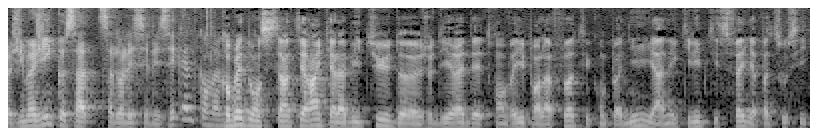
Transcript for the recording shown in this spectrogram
j'imagine que ça, ça doit laisser des séquelles quand même. Complètement. Si c'est un terrain qui a l'habitude, je dirais, d'être envahi par la flotte et compagnie, il y a un équilibre qui se fait, il n'y a pas de souci.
